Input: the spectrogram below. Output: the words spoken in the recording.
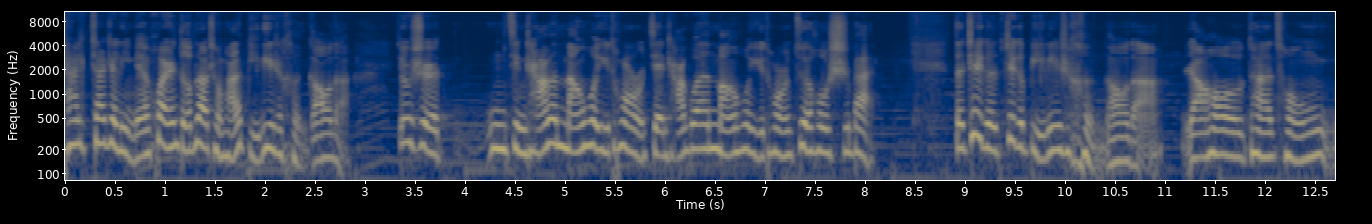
他他这里面坏人得不到惩罚的比例是很高的，就是嗯，警察们忙活一通，检察官忙活一通，最后失败的这个这个比例是很高的。然后他从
